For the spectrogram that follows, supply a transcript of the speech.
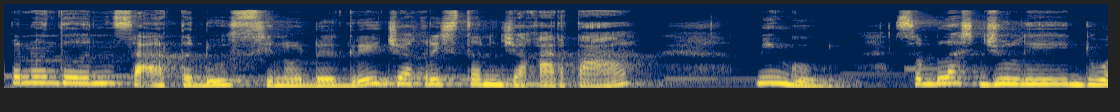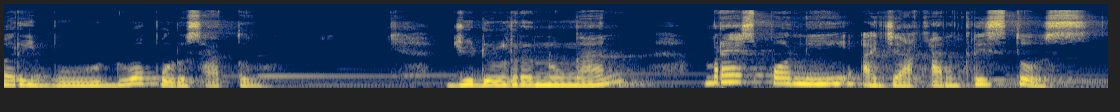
Penuntun Saat Teduh Sinode Gereja Kristen Jakarta, Minggu 11 Juli 2021. Judul renungan, Meresponi Ajakan Kristus.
